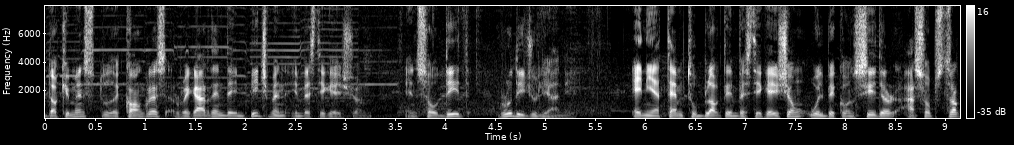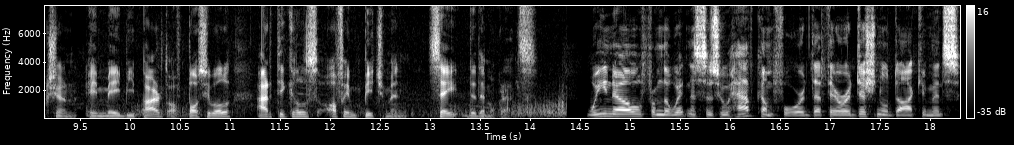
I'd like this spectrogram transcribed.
documents to the Congress regarding the impeachment investigation, and so did Rudy Giuliani. Any attempt to block the investigation will be considered as obstruction and may be part of possible articles of impeachment, say the Democrats. We know from the witnesses who have come forward that there are additional documents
